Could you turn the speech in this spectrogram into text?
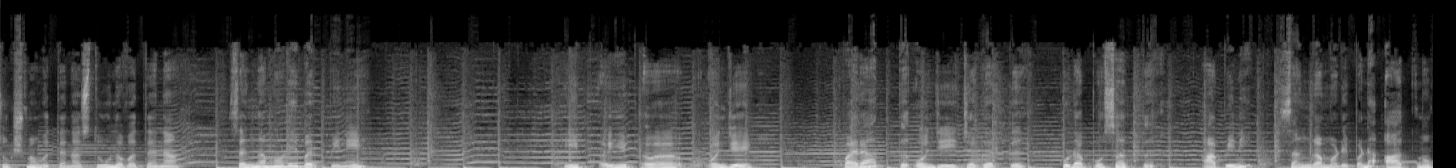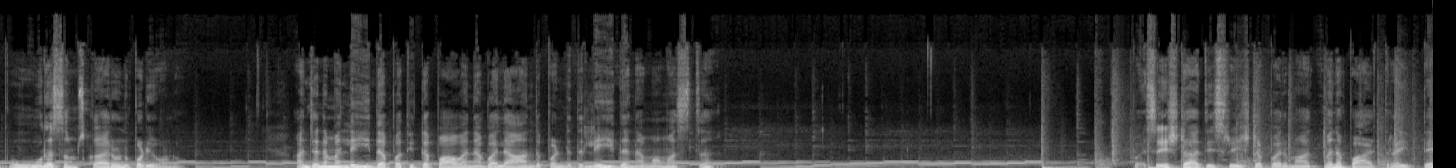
ಸೂಕ್ಷ್ಮವತನ, ಸ್ಥೂಲವತನ, ಸಂಗಮೋಡೆ ಬರ್ಪಿನಿ. ಈ ಈ ಒಂಜಿ ಪರಾತ್, ಒಂಜಿ ಜಗತ್, ಕೂಡ ಪೊಸತ್, ಆಪಿನಿ ಸಂಗಮಡೆ ಪಂಡ ಆತ್ಮ ಪೂರ ಸಂಸ್ಕಾರವನ್ನು ಪಡೆಯೋಣ ಅಂಚ ನಮ್ಮ ಲೇಯ್ದ ಪತಿತ ಪಾವನ ಬಲ ಅಂದ ಪಂಡದ ಲೇಯ್ದ ನಮ್ಮ ಮಸ್ತ್. ಶ್ರೇಷ್ಠಾದಿ ಶ್ರೇಷ್ಠ ಪರಮಾತ್ಮನ ಪಾತ್ರ ಇತ್ತೆ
